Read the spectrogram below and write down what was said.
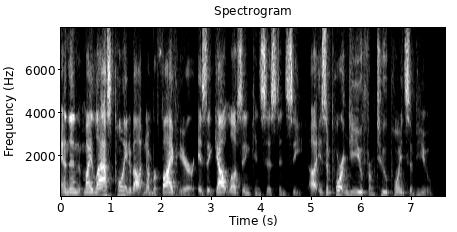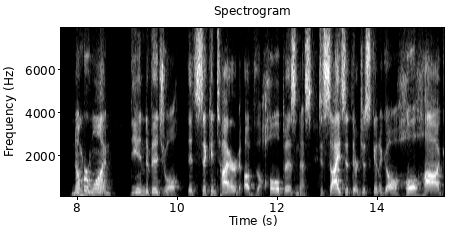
And then my last point about number five here is that gout loves inconsistency uh, is important to you from two points of view. Number one, the individual that's sick and tired of the whole business decides that they're just going to go whole hog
